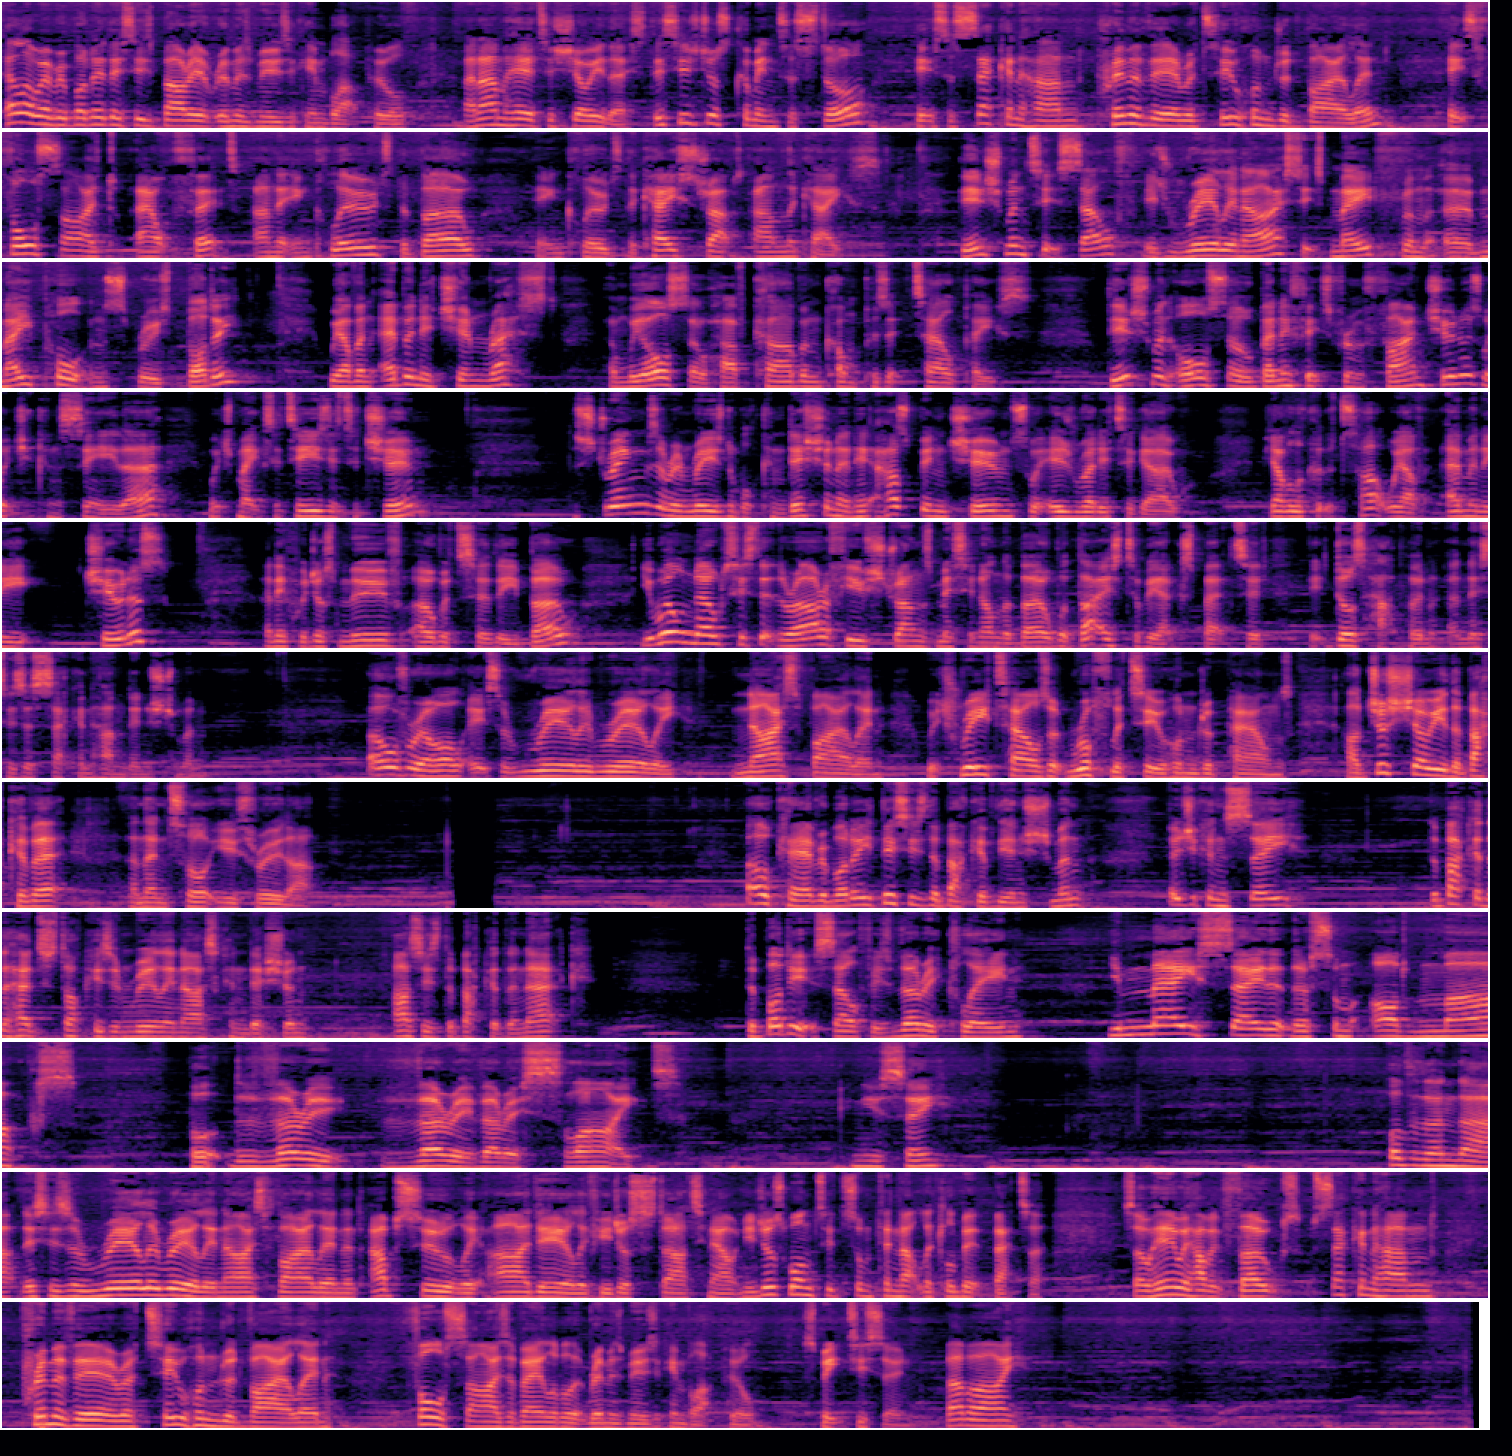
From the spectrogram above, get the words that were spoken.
Hello everybody, this is Barry at Rimmers Music in Blackpool and I'm here to show you this. This has just come into store. It's a second-hand Primavera 200 violin. It's full-sized outfit and it includes the bow, it includes the case straps and the case. The instrument itself is really nice. It's made from a maple and spruce body. We have an ebony chin rest and we also have carbon composite tailpiece. The instrument also benefits from fine tuners, which you can see there, which makes it easy to tune. The strings are in reasonable condition and it has been tuned, so it is ready to go. If you have a look at the top, we have ebony tuners. And if we just move over to the bow, you will notice that there are a few strands missing on the bow, but that is to be expected. It does happen, and this is a second-hand instrument. Overall, it's a really, really nice violin which retails at roughly £200. I'll just show you the back of it and then talk you through that. Okay everybody, this is the back of the instrument. As you can see, the back of the headstock is in really nice condition, as is the back of the neck. The body itself is very clean. You may say that there are some odd marks, but they're very, very, very slight. Can you see? Other than that, this is a really, really nice violin and absolutely ideal if you're just starting out and you just wanted something that little bit better. So here we have it folks, second hand Primavera 200 violin, full size available at Rimmers Music in Blackpool. Speak to you soon. Bye bye.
